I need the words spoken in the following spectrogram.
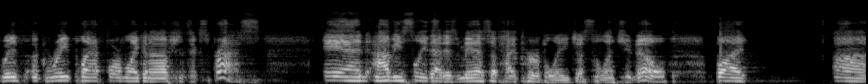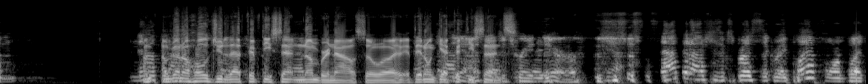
with a great platform like an Options Express. And obviously, that is massive hyperbole, just to let you know. But um, I'm, I'm going to hold you to that 50 cent number now. So uh, if they don't get 50 cents, trade there. yeah. Not that Options Express is a great platform, but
